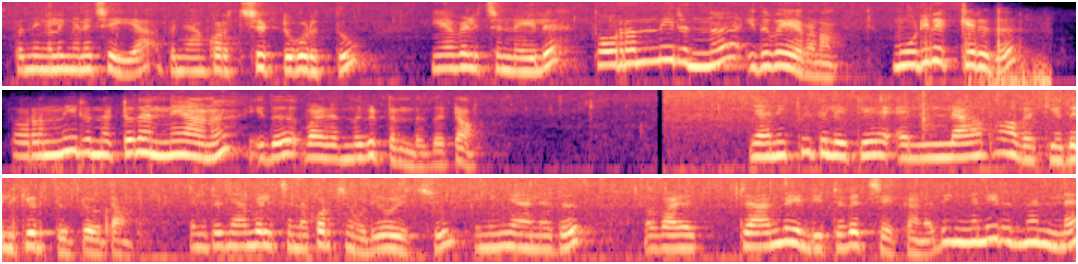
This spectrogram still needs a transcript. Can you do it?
അപ്പം നിങ്ങളിങ്ങനെ ചെയ്യുക. അപ്പം ഞാൻ കുറച്ച് ഇട്ട് കൊടുത്തു ഈ വെളിച്ചെണ്ണയിൽ തുറന്നിരുന്ന് ഇത് വേവണം. മൂടി വെക്കരുത്. തുറന്നിരുന്നിട്ട് തന്നെയാണ് ഇത് വഴന്ന് കിട്ടേണ്ടത് കേട്ടോ. ഞാനിപ്പോൾ ഇതിലേക്ക് എല്ലാ പാവയ്ക്കും ഇതിലേക്ക് എടുത്തിട്ടു കേട്ടോ. എന്നിട്ട് ഞാൻ വെളിച്ചെണ്ണ കുറച്ചും കൂടി ഒഴിച്ചു. ഇനി ഞാനത് വഴറ്റാൻ വേണ്ടിയിട്ട് വെച്ചേക്കാണ്. ഇത് ഇങ്ങനെ ഇരുന്ന് തന്നെ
